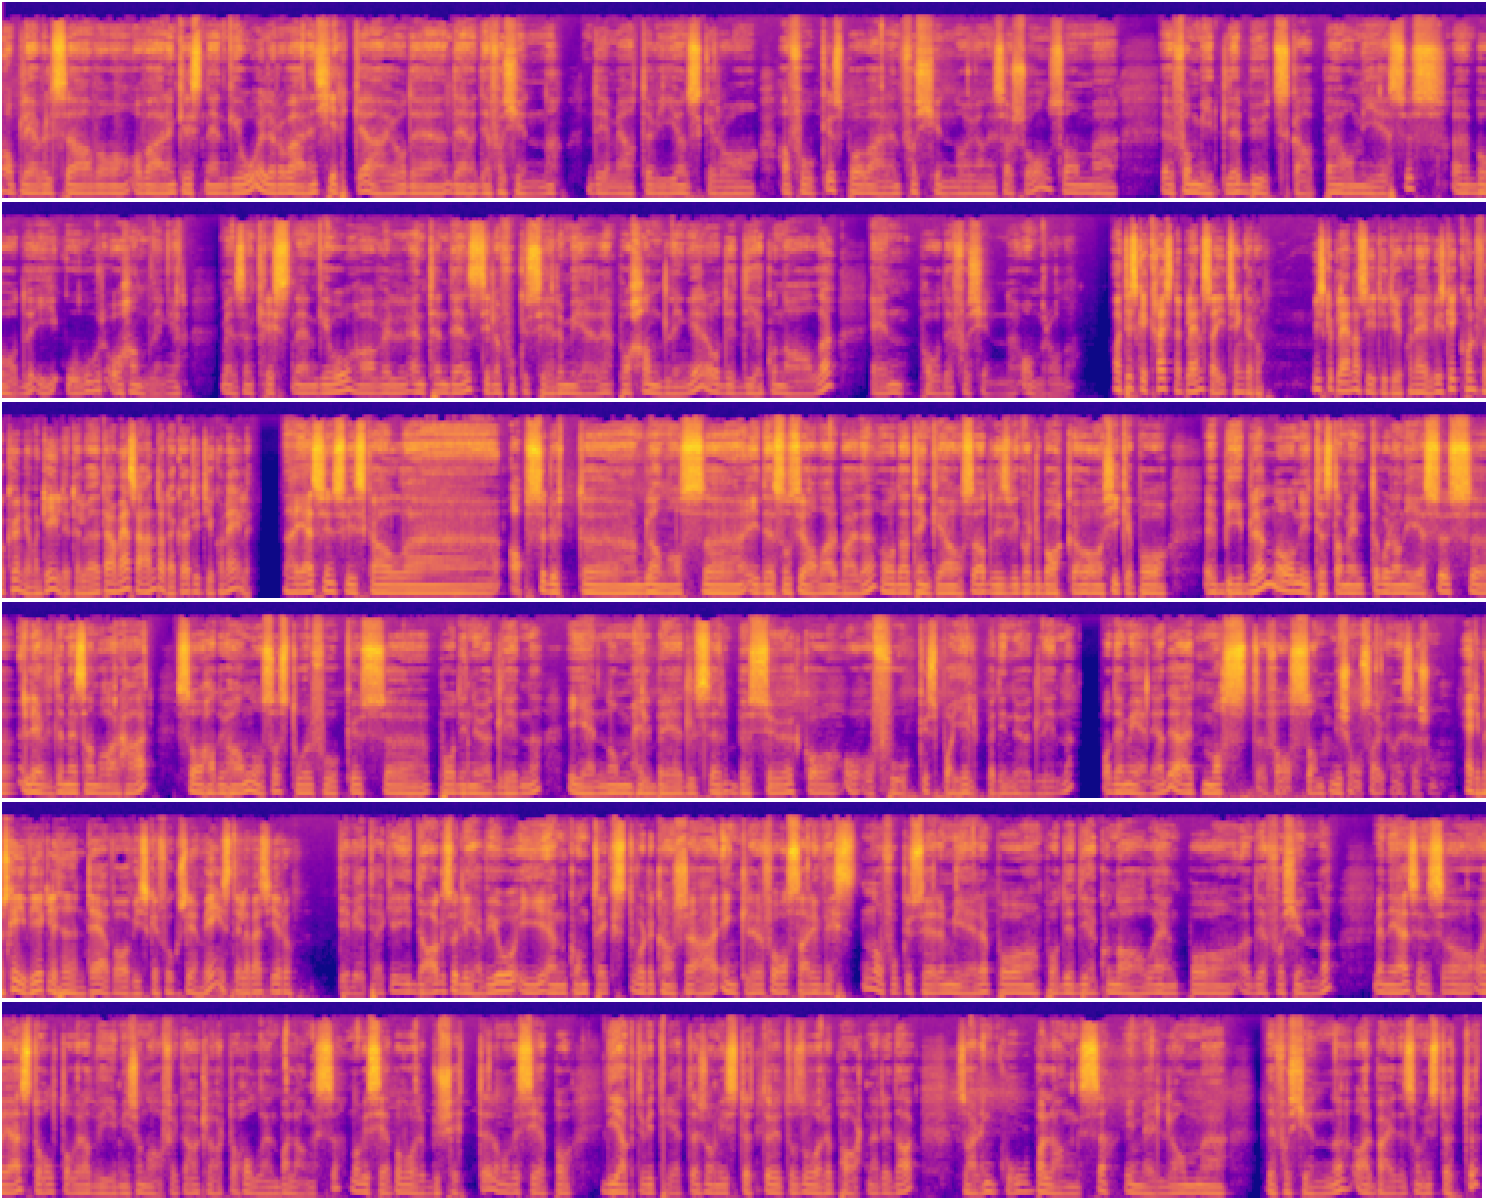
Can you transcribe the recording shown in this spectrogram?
opplevelse av å, å, være en kristen NGO, eller å være en kirke, er jo det, det, det forkynnende det med at vi ønsker å ha fokus på å være en forkynnende organisasjon som eh, formidler budskapet om Jesus eh, både i ord og handlinger. Mens en kristen NGO har vel en tendens til å fokusere mer på handlinger og det diakonale enn på det forkynnende området. Og det skal kristne blande seg i, tenker du? Vi skal blande oss i det diakonale. Vi skal ikke kun forkynne evangeliet, eller hva? Det er jo masse andre, der gjør det diakonale. Nei, jeg syns vi skal uh, absolutt uh, blande oss uh, i det sosiale arbeidet. Og da tenker jeg også at hvis vi går tilbake og kikker på Bibelen og Nytestamentet, hvordan Jesus levde mens han var her, så hadde jo han også stor fokus på de nødlidende gjennom helbredelser, besøk og, og, og fokus på å hjelpe de nødlidende. Og det mener jeg det er et must for oss som misjonsorganisasjon. Er det måske i virkeligheden der, hvor vi skal fokusere mest, eller hvad siger du? Det vet jeg ikke. I dag så lever vi jo i en kontekst hvor det kanskje er enklere for oss her i Vesten å fokusere mer på, på det diakonale enn på det forkynnende. Men jeg synes, og jeg er stolt over at vi i Misjon Afrika har klart å holde en balanse. Når vi ser på våre budsjetter, og når vi ser på de aktiviteter som vi støtter ut hos våre partnere i dag, så er det en god balanse imellom eh, det forkynnende arbeidet som vi støtter,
